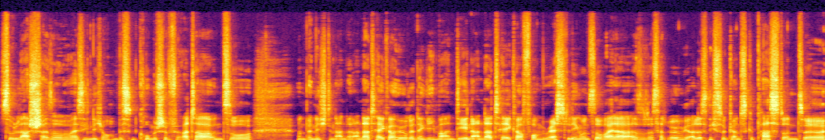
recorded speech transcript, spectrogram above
zu lasch. Also weiß ich nicht, auch ein bisschen komische Wörter und so. Und wenn ich den Undertaker höre, denke ich mal an den Undertaker vom Wrestling und so weiter. Also das hat irgendwie alles nicht so ganz gepasst und äh,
